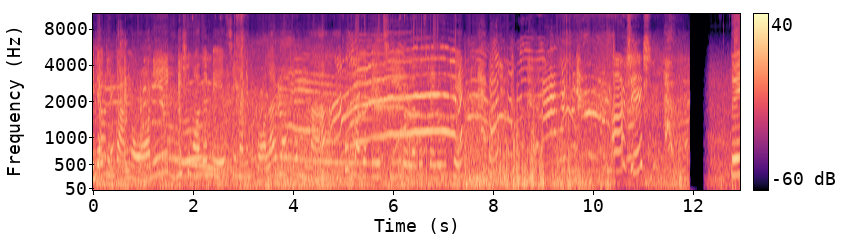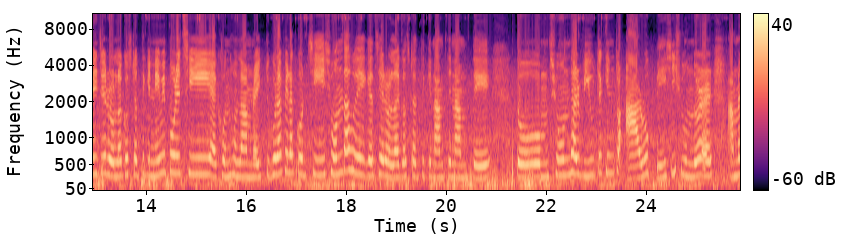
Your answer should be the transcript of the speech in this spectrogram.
এটাই কিন্তু আমি অনেক বেশি মজা পেয়েছি মানে বলার মতন না। খুব মজা পেয়েছি রোলার কোস্টারে উঠে। শেষ। তো এই যে রোলার কোস্টার থেকে নেমে পড়েছি এখন হলো আমরা একটু ঘোরাফেরা করছি। সন্ধ্যা হয়ে গেছে রোলার কোস্টার থেকে নামতে নামতে। তো সন্ধ্যার ভিউটা কিন্তু আরও বেশি সুন্দর। আর আমরা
